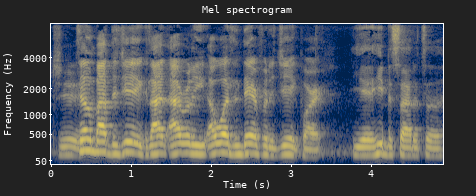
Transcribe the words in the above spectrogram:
Jig. tell him about the jig because I, I really I wasn't there for the jig part. Yeah, he decided to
